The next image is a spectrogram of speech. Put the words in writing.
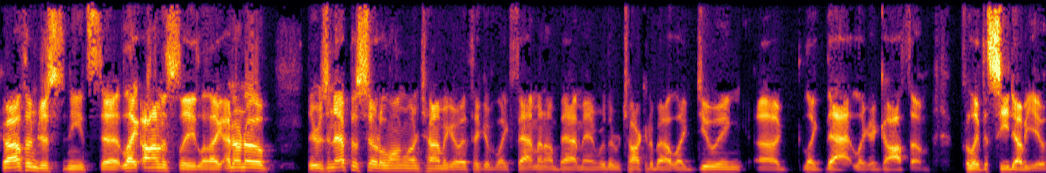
Gotham just needs to like honestly, like I don't know. There was an episode a long, long time ago, I think of like Fat Man on Batman, where they were talking about like doing uh like that, like a Gotham for like the CW.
